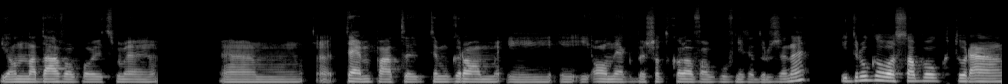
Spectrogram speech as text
i on nadawał powiedzmy um, tempa ty, tym grom i, i, i on jakby shotkolował głównie tę drużynę i drugą osobą, która,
